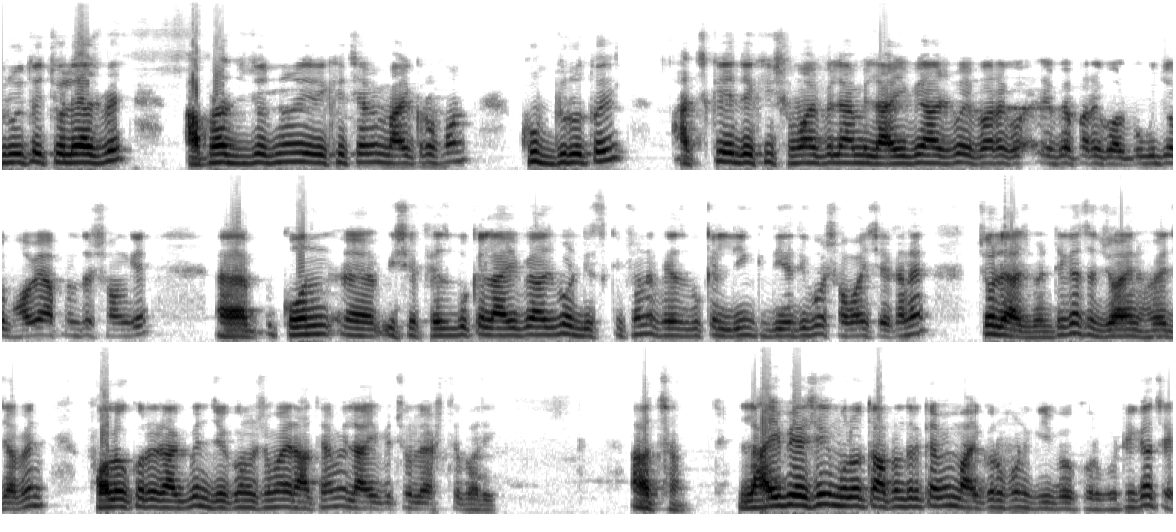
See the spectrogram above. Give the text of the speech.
দ্রুতই চলে আসবে। আপনাদের জন্যই রেখেছি আমি মাইক্রোফোন খুব দ্রুতই। আজকে দেখি সময় পেলে আমি লাইভে আসব। এবারে এ ব্যাপারে গল্পগুজব হবে আপনাদের সঙ্গে। কোন ইসে ফেসবুকে লাইভে আসব ডিসক্রিপশনে ফেসবুকের লিংক দিয়ে দিব, সবাই সেখানে চলে আসবেন, ঠিক আছে? জয়েন হয়ে যাবেন ফলো করে রাখবেন যে কোনো সময় রাতে আমি লাইভে চলে আসতে পারি। আচ্ছা লাইভে এসেই মূলত আপনাদেরকে আমি মাইক্রোফোন গিভও করব, ঠিক আছে?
